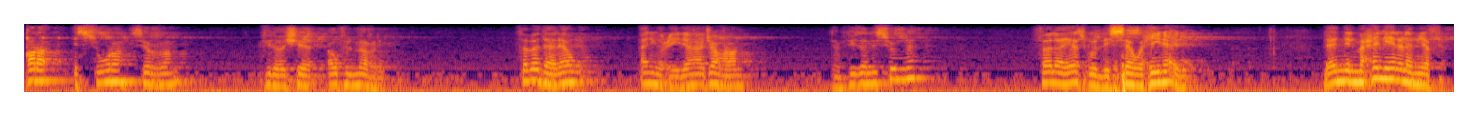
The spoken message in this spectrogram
قرأ السورة سرا في العشاء أو في المغرب. فبدأ له أن يعيدها جهرا. تنفيذا للسنة؟ فلا يسجد للسهو حينئذ. لأن المحل هنا لم يفت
